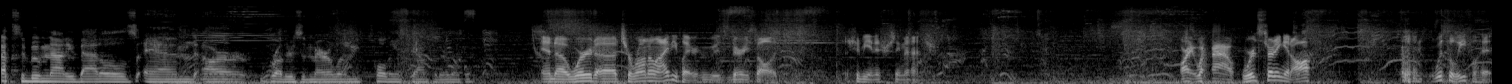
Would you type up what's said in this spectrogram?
Shouts to Boominati Battles and our brothers in Maryland holding it down for their local. And uh, word uh, Toronto Ivy player who is very solid. It should be an interesting match. All right, wow. Word starting it off with the lethal hit.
